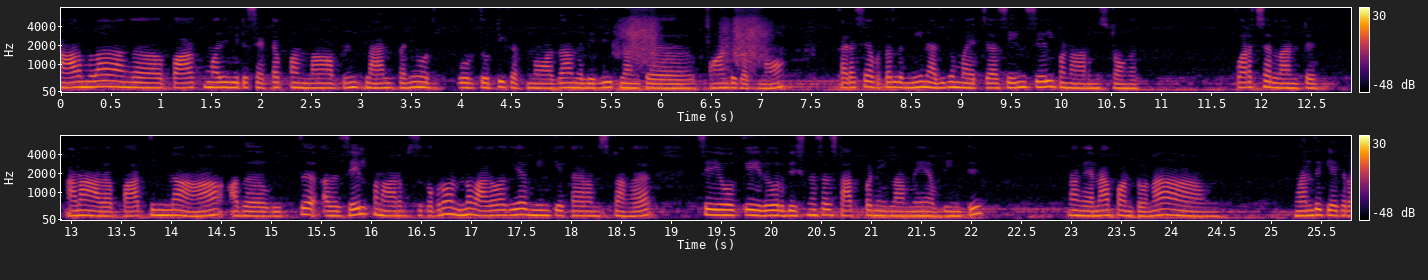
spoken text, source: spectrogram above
நார்மலாக நாங்கள் பார்க் மாதிரி வீட்டை செட்டப் பண்ணலாம் அப்படின்னு பிளான் பண்ணி ஒரு ஒரு தொட்டி கட்டினோம். அதுதான் அந்த லில்லி பிளான்ட்டு பாண்டு கட்டினோம். கடைசியாக பார்த்தா அதில் மீன் அதிகமாகிடுச்சா சரின்னு சேல் பண்ண ஆரம்பிச்சிட்டோங்க. குறைச்சிடலான்ட்டு. ஆனால் அதை பார்த்திங்கன்னா அதை விற்று அதை சேல் பண்ண ஆரம்பிச்சதுக்கப்புறம் இன்னும் வகை வகையாக மீன் கேட்க ஆரம்பிச்சிட்டாங்க. சரி ஓகே ஏதோ ஒரு பிஸ்னஸாக ஸ்டார்ட் பண்ணிடலாமே அப்படின்ட்டு நாங்கள் என்ன பண்ணிட்டோன்னா வந்து கேட்குற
